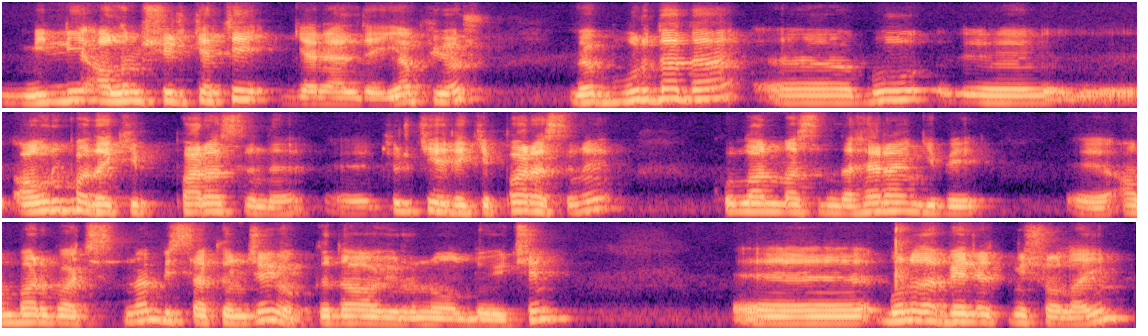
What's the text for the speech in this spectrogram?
Milli Alım Şirketi genelde yapıyor ve burada da bu Avrupa'daki parasını, Türkiye'deki parasını kullanmasında herhangi bir ambargo açısından bir sakınca yok gıda ürünü olduğu için. Bunu da belirtmiş olayım.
